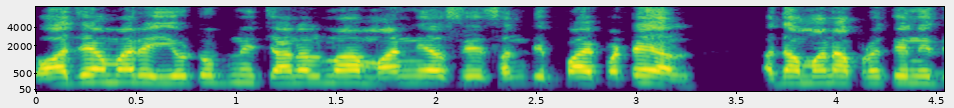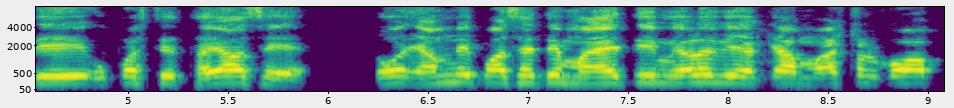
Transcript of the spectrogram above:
તો આજે અમારી યુટ્યુબની ચેનલમાં માન્ય શ્રી સંદીપભાઈ પટેલ અદામાના પ્રતિનિધિ ઉપસ્થિત થયા છે. તો એમની પાસેથી માહિતી મેળવીએ કે આ માસ્ટર કોપ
